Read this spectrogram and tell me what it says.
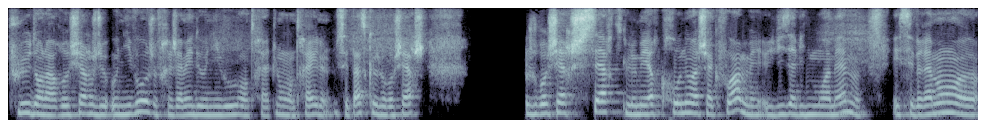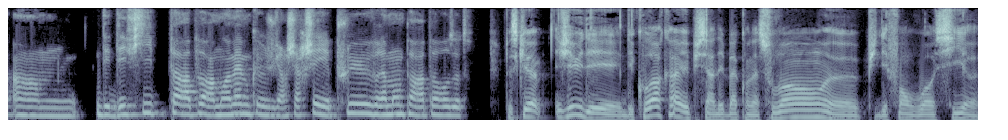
plus dans la recherche de haut niveau. Je ferai jamais de haut niveau en triathlon, en trail. C'est pas ce que je recherche. Je recherche certes le meilleur chrono à chaque fois, mais vis-à-vis de moi-même. Et c'est vraiment un, des défis par rapport à moi-même que je viens chercher et plus vraiment par rapport aux autres. Parce que j'ai eu des, des coureurs quand même, et puis c'est un débat qu'on a souvent, euh, puis des fois on voit aussi euh,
